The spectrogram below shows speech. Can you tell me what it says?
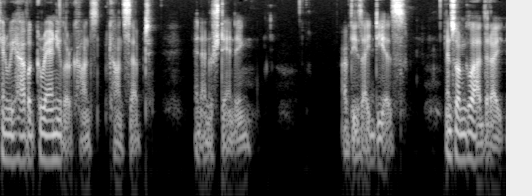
can we have a granular con- concept and understanding of these ideas. And so I'm glad that I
